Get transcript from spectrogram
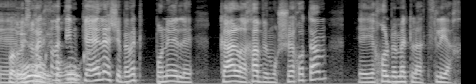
אה, ברור, רק סרטים ברור. כאלה שבאמת פונה לקהל רחב ומושך אותם, אה, יכול באמת להצליח.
